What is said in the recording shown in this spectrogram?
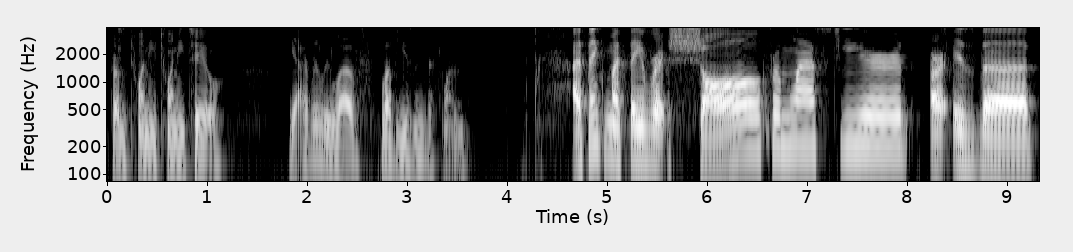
from 2022. Yeah, I really love, love using this one. I think my favorite shawl from last year are, is the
